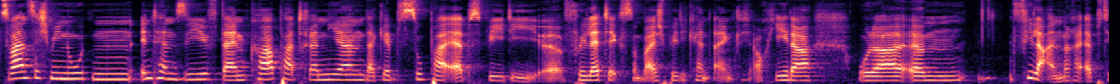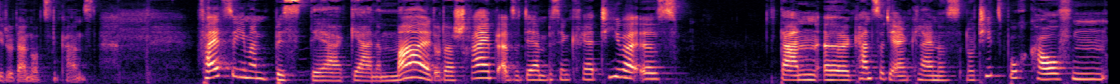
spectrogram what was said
20 Minuten intensiv deinen Körper trainieren. Da gibt's super Apps wie die äh, Freeletics zum Beispiel, die kennt eigentlich auch jeder. Oder ähm, viele andere Apps, die du da nutzen kannst. Falls du jemand bist, der gerne malt oder schreibt, also der ein bisschen kreativer ist, dann äh, kannst du dir ein kleines Notizbuch kaufen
